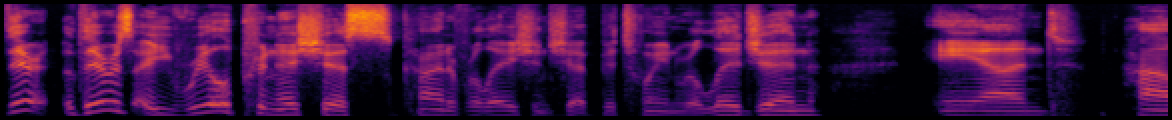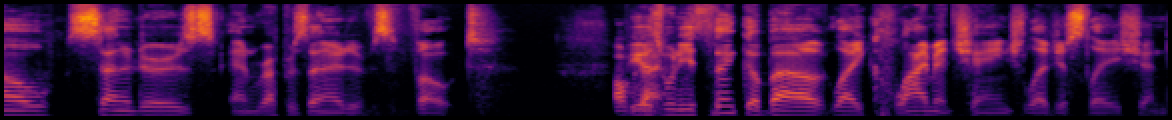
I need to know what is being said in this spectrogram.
there there is a real pernicious kind of relationship between religion and how senators and representatives vote. Okay. Because when you think about like climate change legislation,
